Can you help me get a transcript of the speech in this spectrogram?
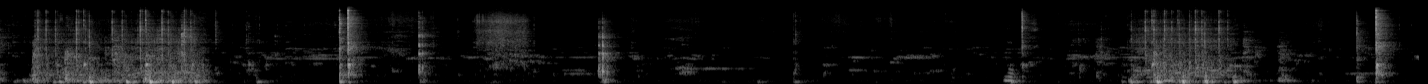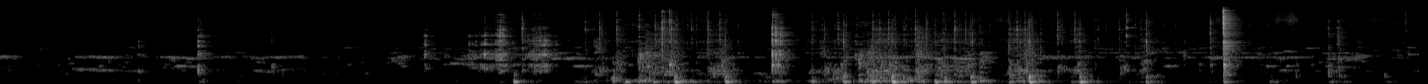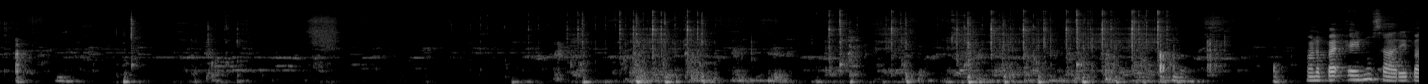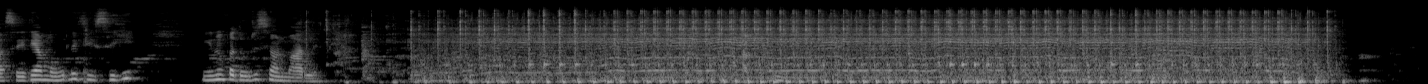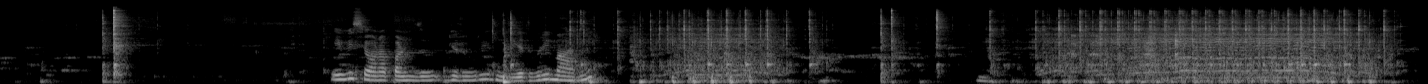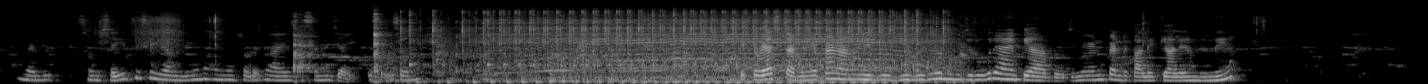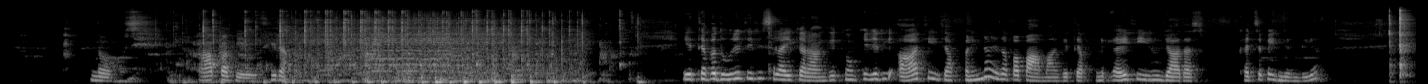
ਲਓ। ਹੁਣ ਆਪਾਂ ਇਹਨੂੰ ਸਾਰੇ ਪਾਸੇ ਜਿਹੜੀ ਆ ਮੂਹਰਲੀ ਚੀਜ਼ ਸੀਗੀ, ਇਹਨੂੰ ਆਪਾਂ ਦੂਰੀ ਸਿਉਣ ਮਾਰ ਲੈਂਦੇ ਇਹ ਵੀ ਸਿਉਣਾ ਆਪਾਂ ਨੂੰ ਜ਼ਰੂਰੀ ਹੁੰਦੀ ਹੈ, ਦੂਰੀ ਮਾਰਨੀ ਮੈਂਦੀ ਸੁਣ ਸਹੀ ਤੇ ਸੀ ਜਾਂਦੀ ਹੈ ਨਾ ਮੈਨੂੰ ਥੋੜਾ ਜਿਹਾ ਆਏ ਦਿਸਣੀ ਚਾਹੀਦੀ ਸਹੀ ਸੁਣ ਇੱਕ ਵੈਸਟ ਆ ਮੇਰੀਆਂ ਭੈਣਾਂ ਨੂੰ ਮੇਰੀ ਦੂਜੀ ਵੀਡੀਓ ਨੂੰ ਜ਼ਰੂਰ ਐਂ ਪਿਆਰ ਦਿਓ ਜਿਵੇਂ ਮੈਨੂੰ ਪਿੰਡ ਕਾਲੇ ਕਿਆਲੇ ਨੂੰ ਦਿੰਦੇ ਆ ਲਓ ਜੀ ਆਪਾਂ ਫਿਰ ਇੱਥੇ ਰੱਖ ਇੱਥੇ ਆਪਾਂ ਦੂਰੀ ਤੀਰੀ ਸਿਲਾਈ ਕਰਾਂਗੇ ਕਿਉਂਕਿ ਜਿਹੜੀ ਆਹ ਚੀਜ਼ ਆਪਣੀ ਨਾ ਇਹਦਾ ਆਪਾਂ ਪਾਵਾਂਗੇ ਤੇ ਆਪਣੀ ਇਹ ਚੀਜ਼ ਨੂੰ ਜ਼ਿਆਦਾ ਖਿੱਚ ਪੈਂਦੀ ਹੁੰਦੀ ਆ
